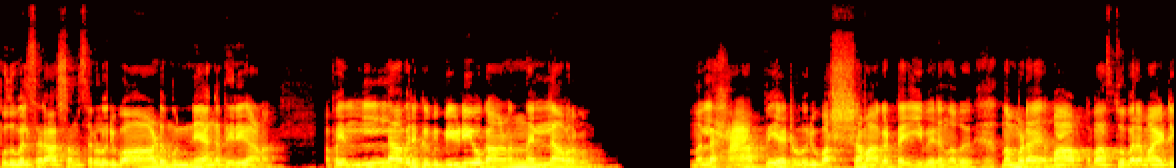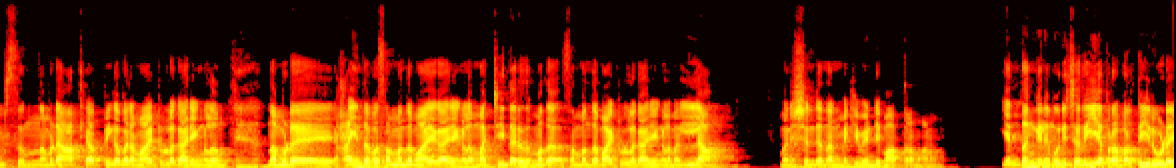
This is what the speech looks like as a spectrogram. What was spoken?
പുതുവത്സരാശംസകൾ ഒരുപാട് മുന്നേ അങ്ങ് തരികയാണ്. അപ്പോൾ എല്ലാവർക്കും വീഡിയോ കാണുന്ന എല്ലാവർക്കും നല്ല ഹാപ്പി ആയിട്ടുള്ള ഒരു വർഷമാകട്ടെ ഈ വരുന്നത്. നമ്മുടെ വാസ്തുപരമായ ടിപ്സും നമ്മുടെ ആധ്യാത്മികപരമായിട്ടുള്ള കാര്യങ്ങളും നമ്മുടെ ഹൈന്ദവ സംബന്ധമായ കാര്യങ്ങളും മറ്റിതര മത സംബന്ധമായിട്ടുള്ള കാര്യങ്ങളും എല്ലാം മനുഷ്യന്റെ നന്മയ്ക്ക് വേണ്ടി മാത്രമാണ്. എന്തെങ്കിലും ഒരു ചെറിയ പ്രവൃത്തിയിലൂടെ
